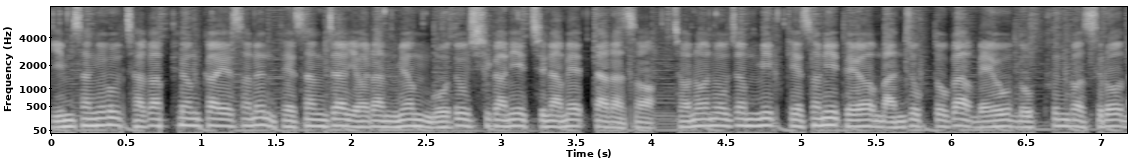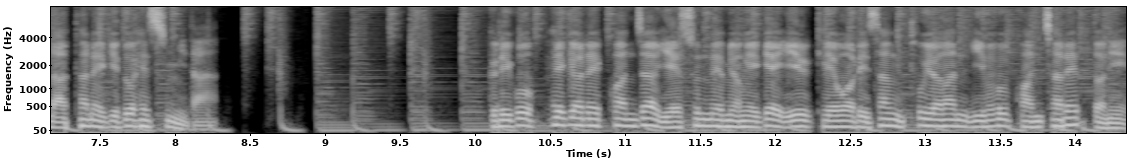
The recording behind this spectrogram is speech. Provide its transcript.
임상 후 자가평가에서는 대상자 11명 모두 시간이 지남에 따라서 전원 호전 및 개선이 되어 만족도가 매우 높은 것으로 나타내기도 했습니다. 그리고 폐결핵 환자 64명에게 1개월 이상 투여한 이후 관찰했더니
